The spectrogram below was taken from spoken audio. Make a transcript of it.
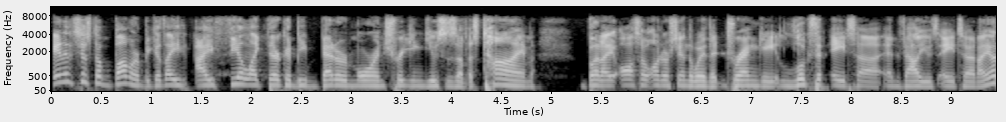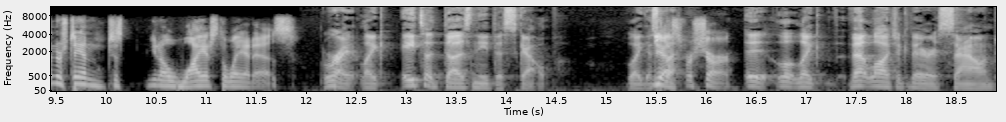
And it's just a bummer because I, I feel like there could be better, more intriguing uses of his time. But I also understand the way that Dragon Gate looks at Eita and values Eita, and I understand just, you know, why it's the way it is. Right, like Eita does need the scalp. Like Yes, for sure. it like that logic there is sound.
